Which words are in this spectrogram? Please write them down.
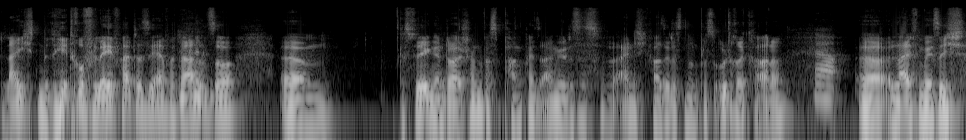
leichten Retro-Flav hat, dass sie einfach da sind so. Ähm, deswegen in Deutschland, was Punkbands angeht, ist es eigentlich quasi das Nonplusultra gerade. Ja. Äh, Live-mäßig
